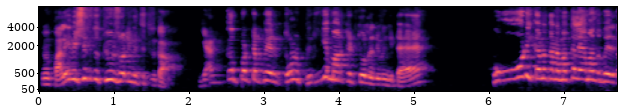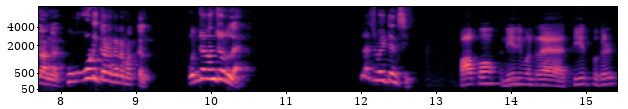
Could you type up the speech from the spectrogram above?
இவன் பழைய விஷயத்துக்கு கியூர் சொல்லி வித்துட்டு இருக்கான். ஏகப்பட்ட பேர் தோழர் பெரிய மார்க்கெட் தோழர் இவங்கிட்ட. கோடிக்கணக்கான மக்கள் ஏமாந்து போயிருக்காங்க. கோடிக்கணக்கான மக்கள். கொஞ்சம் நஞ்சம் இல்லை. லெட்ஸ் வெயிட் அண்ட் சி பார்ப்போம் நீதிமன்ற தீர்ப்புகள்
